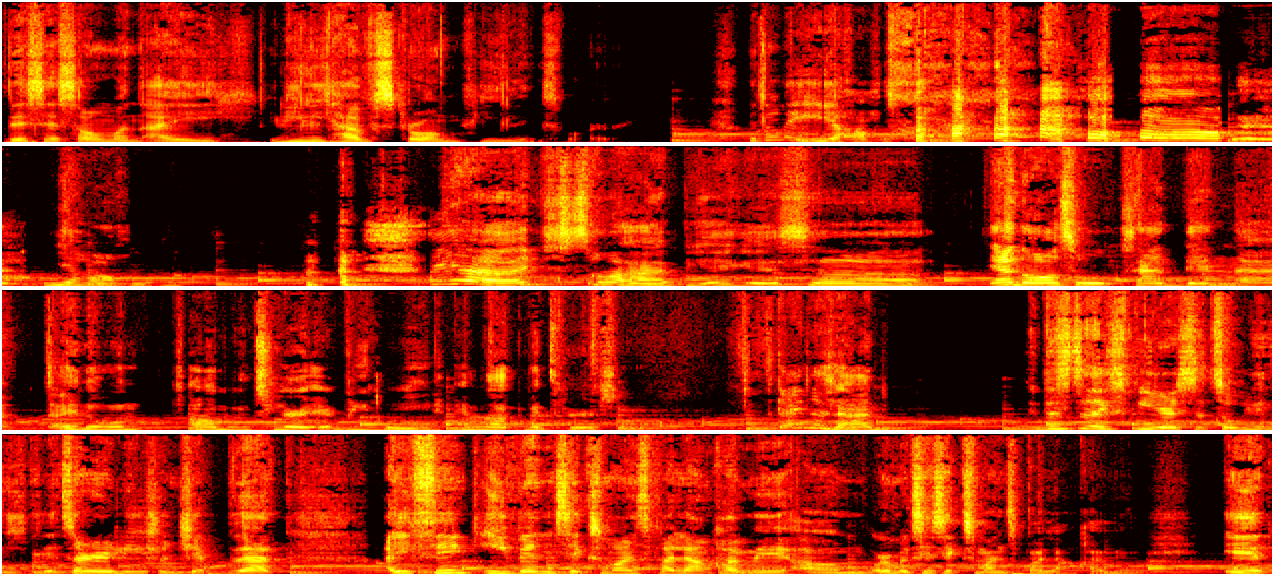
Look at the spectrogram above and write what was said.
this is someone I really have strong feelings for. Ito naiiyak ako. Ako. yeah, I'm so happy, I guess. Uh, and also, sad na I don't um, see her every day. I'm not with her, so it's kind of sad. This is an experience that's so unique. It's a relationship that I think even six months pa lang kami, um, or magsi six months pa lang kami, it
